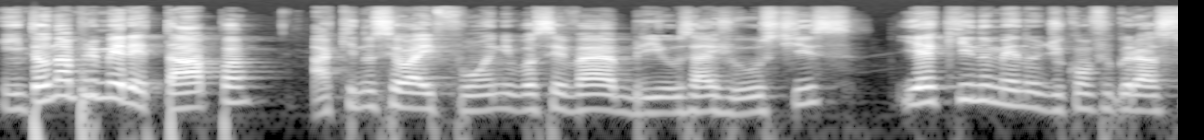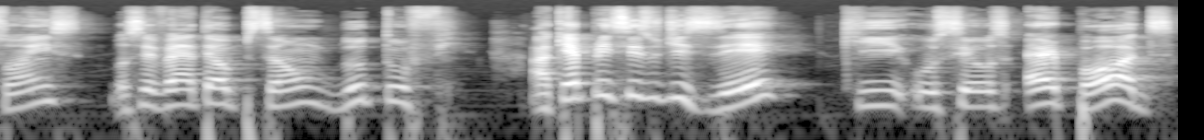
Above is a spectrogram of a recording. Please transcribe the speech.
Então na primeira etapa, aqui no seu iPhone você vai abrir os ajustes e aqui no menu de configurações você vai até a opção Bluetooth. Aqui é preciso dizer que os seus AirPods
